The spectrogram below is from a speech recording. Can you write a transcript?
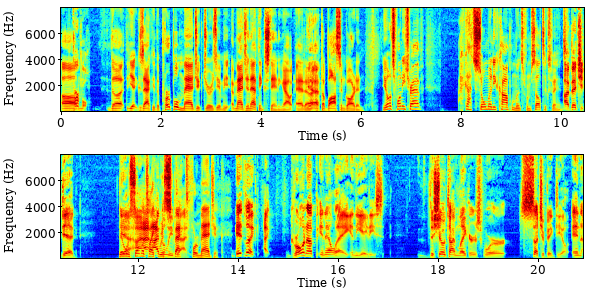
Um, purple. The yeah, exactly the purple Magic jersey. I mean, imagine that thing standing out at uh, Yeah. at the Boston Garden. You know what's funny, Trav? I got so many compliments from Celtics fans. I bet you did. There Yeah, was so much like I believe respect for Magic. It look I, growing up in L.A. in the '80s, the Showtime Lakers were such a big deal, and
